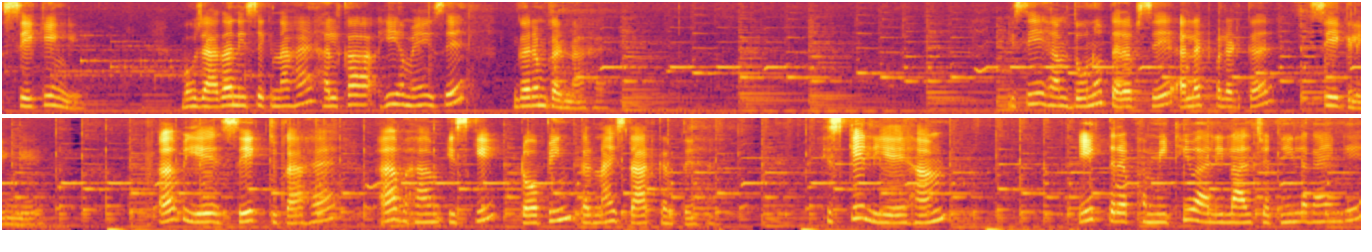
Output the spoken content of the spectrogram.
सेकेंगे। बहुत ज़्यादा नहीं सेकना है, हल्का ही हमें इसे गरम करना है। इसे हम दोनों तरफ़ से अलट पलट कर सेक लेंगे। अब ये सेक चुका है। अब हम इसकी टॉपिंग करना स्टार्ट करते हैं। इसके लिए हम एक तरफ़ हम मीठी वाली लाल चटनी लगाएँगे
